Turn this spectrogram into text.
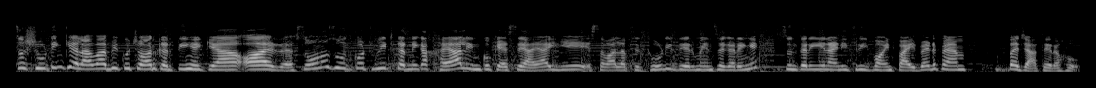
सो शूटिंग के अलावा भी कुछ और करती हैं क्या? और सोनू सूद को ट्वीट करने का ख्याल इनको कैसे आया? ये सवाल आपसे थोड़ी देर में इनसे करेंगे। सुनते रहिए 93.5 रेड एफएम। बजाते रहो।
